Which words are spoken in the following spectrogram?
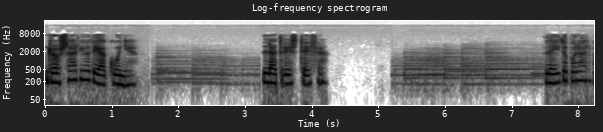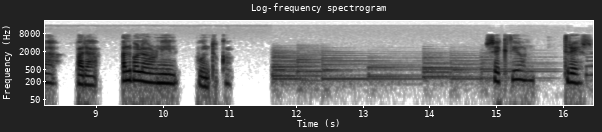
Rosario de Acuña. La tristeza. Leído por Alba para albalearning.com. Sección 3.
